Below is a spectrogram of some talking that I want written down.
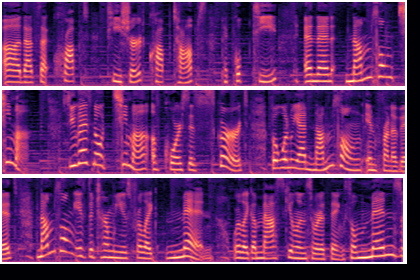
uh, that's that cropped t-shirt, crop tops, 배꼽티, and then 남성 치마. So you guys know 치마, of course, is skirt, but when we add 남성 in front of it, 남성 is the term we use for like men or like a masculine sort of thing. So men's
